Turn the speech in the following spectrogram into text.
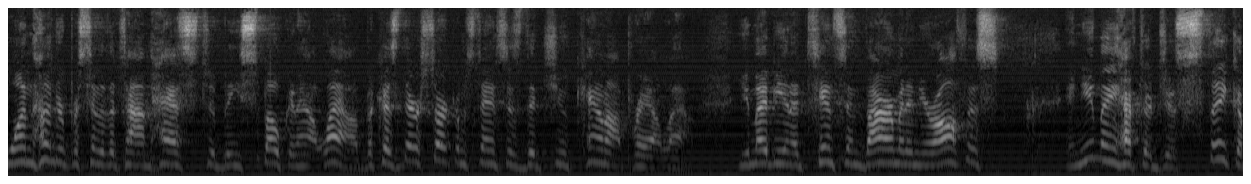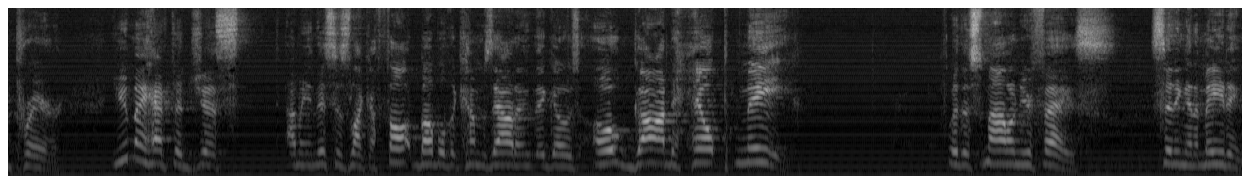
100% of the time has to be spoken out loud because there are circumstances that you cannot pray out loud. You may be in a tense environment in your office and you may have to just think a prayer. You may have to just I mean, this is like a thought bubble that comes out and that goes, Oh God, help me, with a smile on your face, sitting in a meeting.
